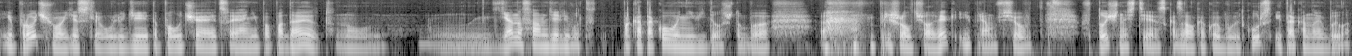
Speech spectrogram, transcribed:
и прочего, если у людей это получается и они попадают, ну, я на самом деле вот пока такого не видел, чтобы пришел человек и прям все вот в точности сказал, какой будет курс, и так оно и было.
